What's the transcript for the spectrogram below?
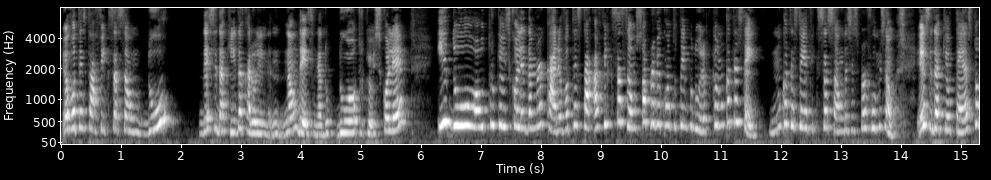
eu vou testar a fixação do... Desse daqui, da Carolina. Não desse, né? Do, do outro que eu escolher. E do outro que eu escolher da Mercari, eu vou testar a fixação só pra ver quanto tempo dura, porque eu nunca testei. Nunca testei a fixação desses perfumes, não. Esse daqui eu testo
